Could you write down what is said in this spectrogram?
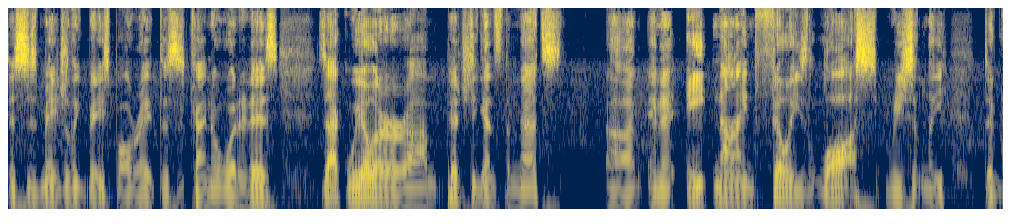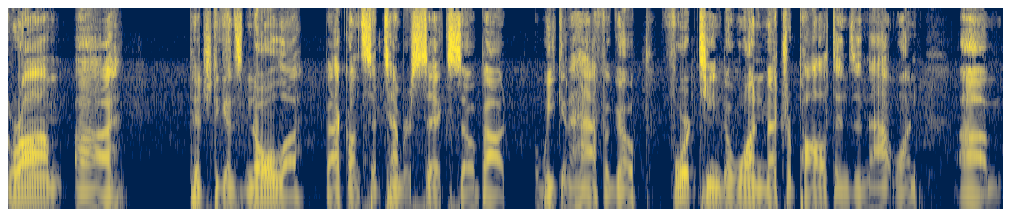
this is Major League Baseball, right? This is kind of what it is. Zack Wheeler um, pitched against the Mets uh, in an 8 9 Phillies loss recently. DeGrom uh, pitched against Nola back on September 6th, so about a week and a half ago. 14 to 1 Metropolitans in that one. Um,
